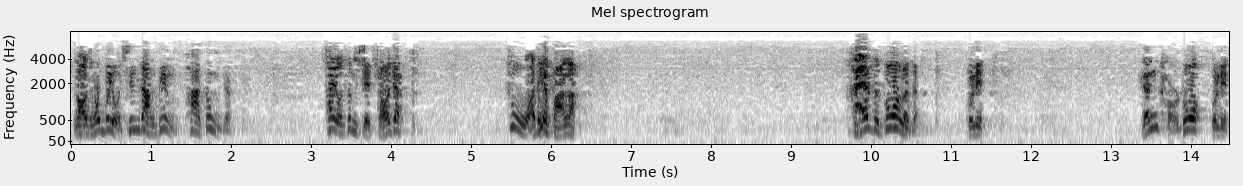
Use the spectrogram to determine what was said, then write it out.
老头不有心脏病，怕动静，他有这么些条件，住我这房啊，孩子多了的不吝。人口多不吝，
